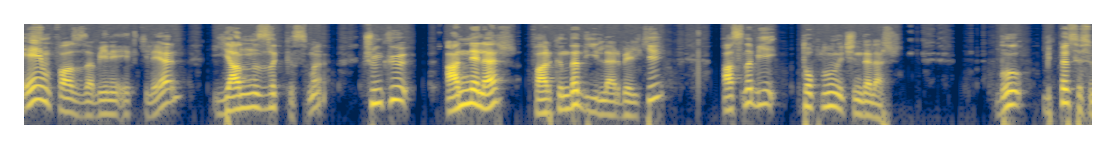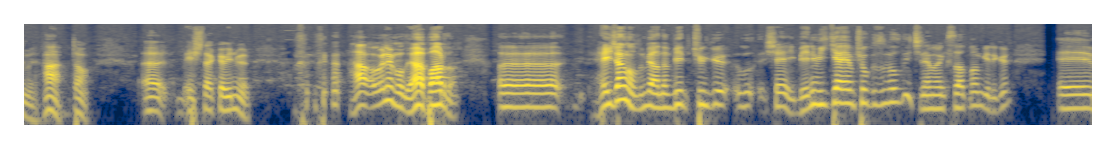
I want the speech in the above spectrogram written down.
En fazla beni etkileyen yalnızlık kısmı. Çünkü anneler farkında değiller belki aslında bir toplumun içindeler. Bu bitmez sesi mi? Ha tamam. 5 dakika bilmiyorum. ha öyle mi oluyor? Ha pardon. Ee, heyecan oldum bir anda. Bir, çünkü şey benim hikayem çok uzun olduğu için hemen kısaltmam gerekiyor. Ee,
